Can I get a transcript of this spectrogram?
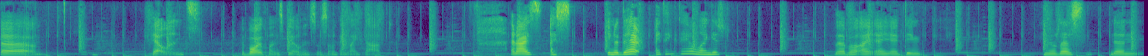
uh, parents, the boyfriend's parents, or something like that. And I, I, you know, their I think their language level, I, I, I think, you know, less than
